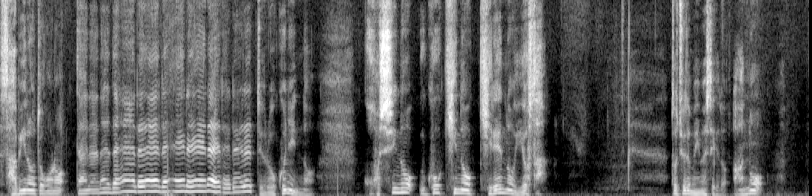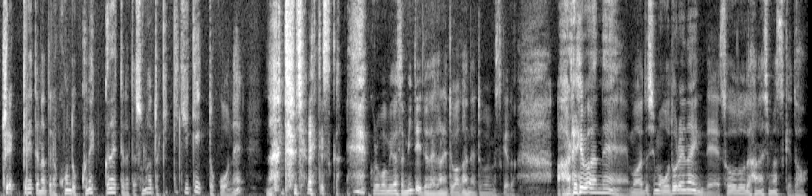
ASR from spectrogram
サビのところ「ダダダダダダダダダダダ」っていう6人の腰の動きのキレの良さ。途中でも言いましたけどあのキレッキレってなったら今度クネックネってなったらその後キッキッキキッとこうねなってるじゃないですか。これも皆さん見ていただかないと分かんないと思いますけど。あれはねもう私も踊れないんで想像で話しますけど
